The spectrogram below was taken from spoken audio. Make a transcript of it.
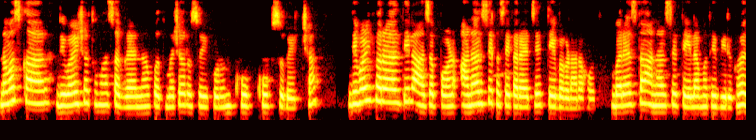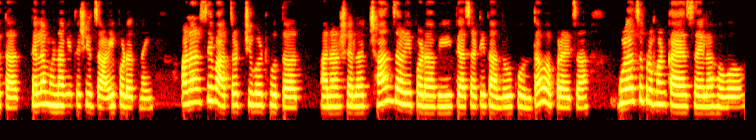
नमस्कार. दिवाळीच्या तुम्हा सगळ्यांना पद्मच्या रसोईकडून खूप खूप शुभेच्छा. दिवाळी फराळातील आज आपण अनारसे कसे करायचे ते बघणार आहोत. बऱ्याचदा अनारसे तेलामध्ये विरघळतात त्याला म्हणावी तशी जाळी पडत नाही. अनारसे वातट चिवट होतात. अनारशाला छान जाळी पडावी त्यासाठी तांदूळ कोणता वापरायचा? गुळाचं प्रमाण काय असायला हवं?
